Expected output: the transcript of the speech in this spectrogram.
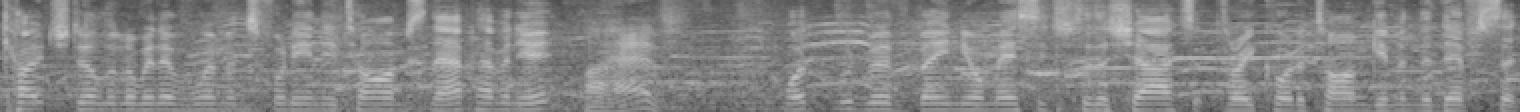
Coached a little bit of women's footy in your time snap, haven't you? I have. What would have been your message to the Sharks at three-quarter time, given the deficit?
